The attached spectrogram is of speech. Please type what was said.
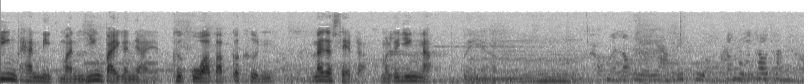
ยิ่งแพนิคมันยิ่งไปกันใหญ่ คือกลัวปั๊บก็คือน่าจะเสร็จอะมันก็ยิ่งหนักอะไรเงี้ยครับเหมือนเราพยายามไม่กลัวมันต้องรู้เท่าทันเขา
